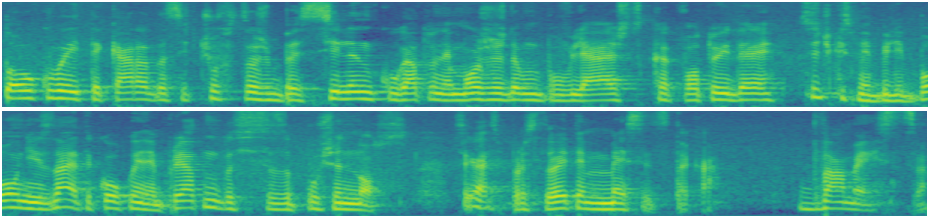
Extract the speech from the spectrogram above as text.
толкова и те кара да се чувстваш безсилен, когато не можеш да му повлияеш с каквото и да е. Всички сме били болни и знаете колко е неприятно да си се запушен нос. Сега си представете месец така. Два месеца.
